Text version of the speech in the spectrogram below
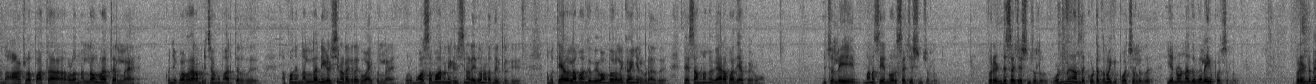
அந்த ஆட்களை பார்த்தா அவ்வளோ நல்லவங்களா தெரில. கொஞ்சம் விவகாரம் பிடிச்சவங்க மாதிரி தருது. அப்போ அங்கே நல்ல நிகழ்ச்சி நடக்கிறதுக்கு வாய்ப்பு இல்லை ஒரு மோசமான நிகழ்ச்சி நடைதோ நடந்துக்கிட்டு இருக்குது நம்ம தேவையில்லாமல் அங்கே போய் வம்ப விலைக்கு வாங்கிடக்கூடாது. பேசாமல் நம்ம வேறு பாதையாக போயிடுவோம். சொல்லி மனசு இன்னொரு சஜஷன் சொல்லுது. இப்போ ரெண்டு சஜஷன் சொல்லுது. ஒன்று அந்த கூட்டத்தை நோக்கி போக சொல்லுது. இன்னொன்று அது விலகி போக சொல்லுது. இப்போ ரெண்டுமே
